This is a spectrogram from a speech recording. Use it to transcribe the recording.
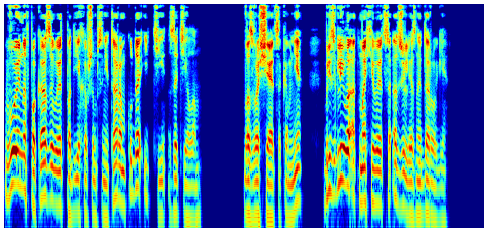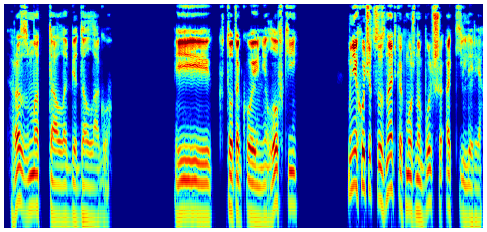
Воинов показывает подъехавшим санитарам, куда идти за телом. Возвращается ко мне, брезгливо отмахивается от железной дороги. Размотала бедолагу. И кто такой неловкий? Мне хочется знать как можно больше о киллере.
